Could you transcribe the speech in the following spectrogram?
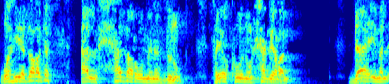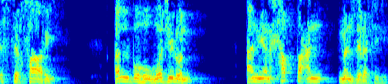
وهي درجة الحذر من الذنوب. فيكون حذرا دائم الاستغفار قلبه وجل أن ينحط عن منزلته.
